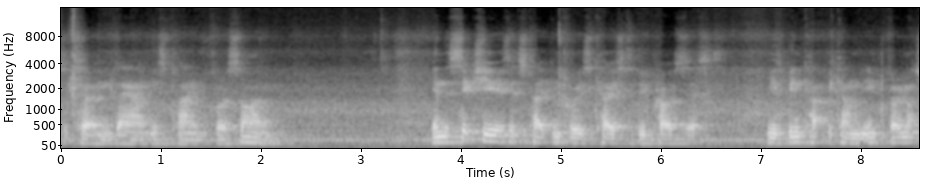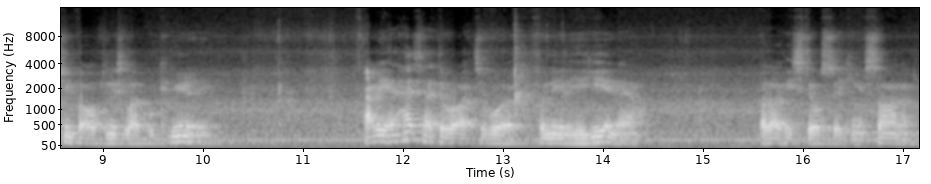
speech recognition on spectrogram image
to turn down his claim for asylum. In the six years it's taken for his case to be processed, he's been, become very much involved in his local community. Ali has had the right to work for nearly a year now, although he's still seeking asylum.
